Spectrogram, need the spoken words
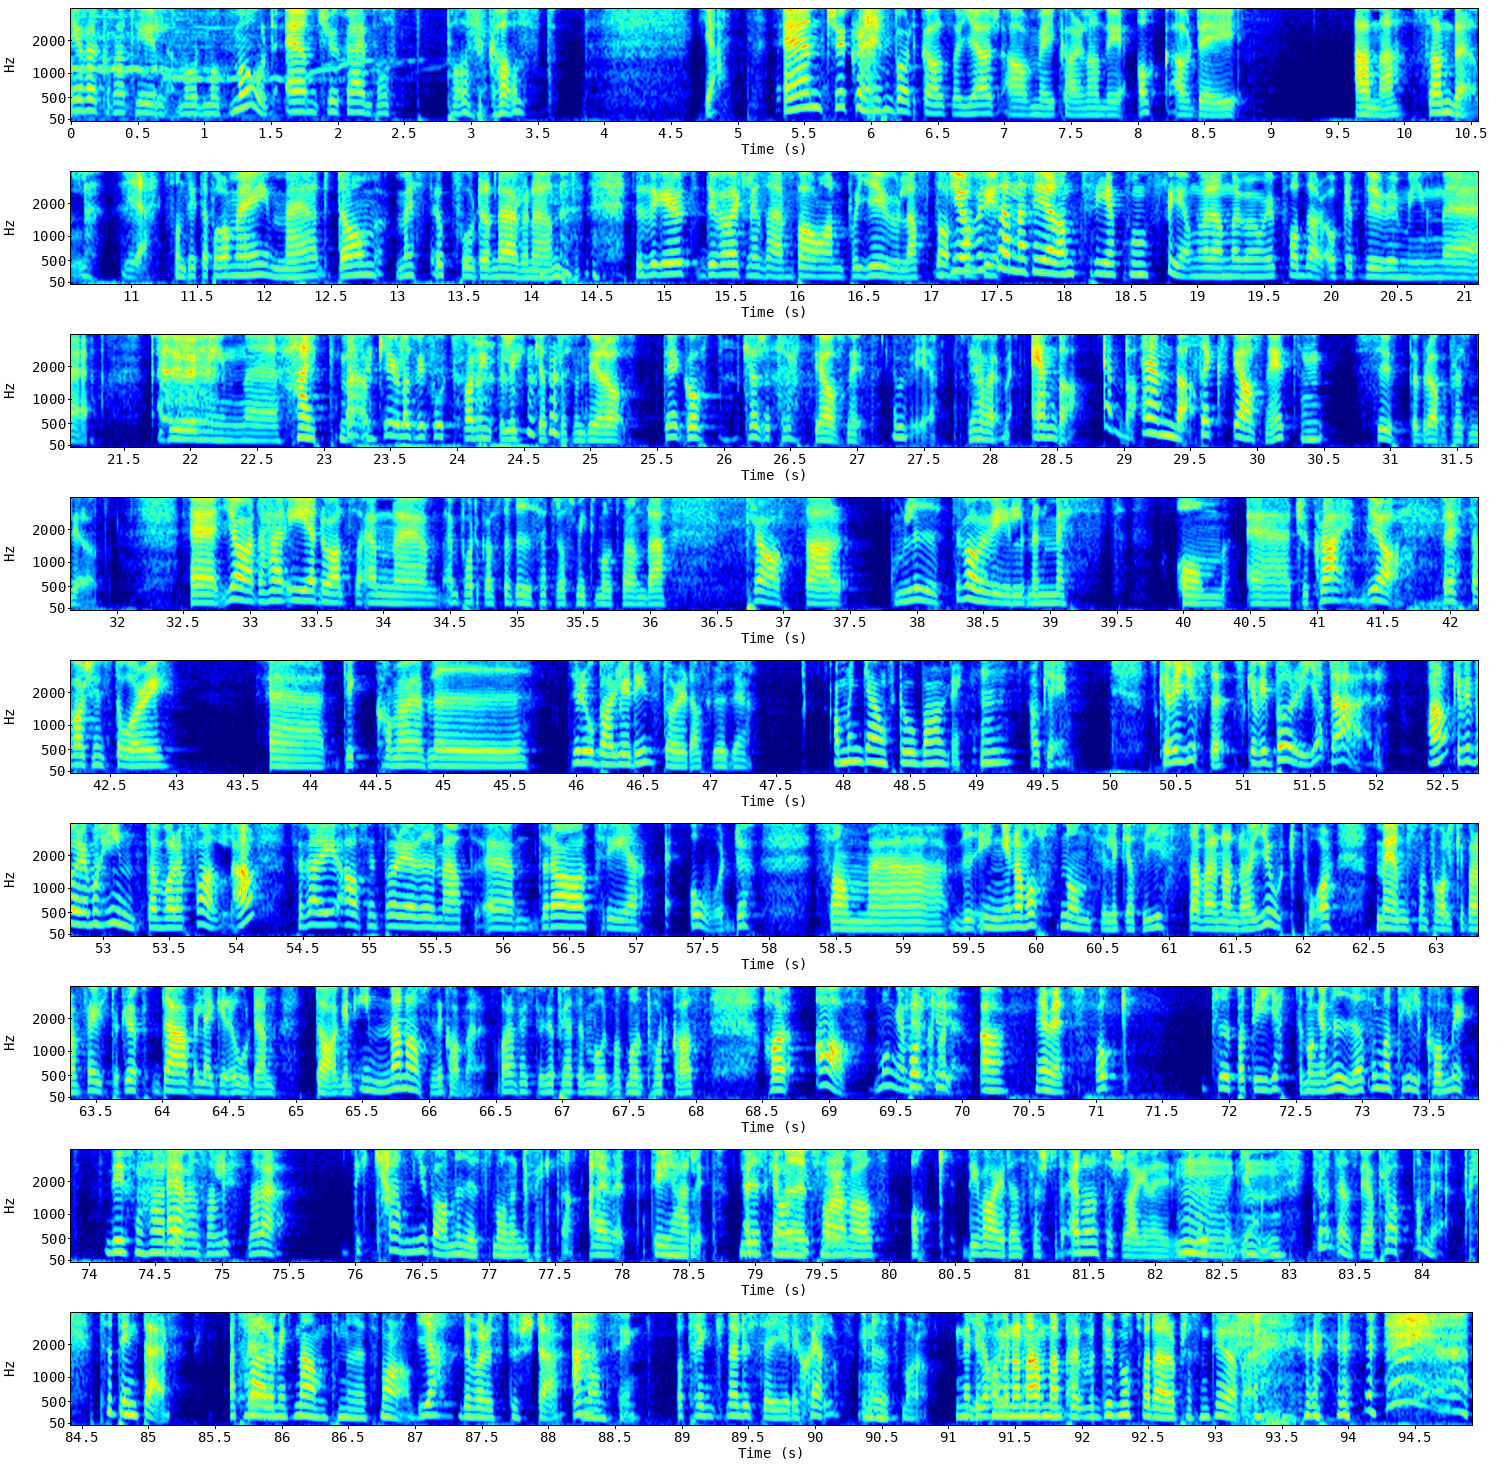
Hej och välkomna till Mord mot mord, en true crime podcast. Ja, en true crime podcast som görs av mig Karin André och av dig Anna Sandell. Ja. Som tittar på mig med de mest uppfordrande ögonen. Det såg ut, du var verkligen så här barn på julafton. Jag vill känna att jag gör entré på en scen varenda gång vi poddar och att du är min, eh, du är min eh, hype Det är så man. kul att vi fortfarande inte lyckas presentera oss. Det har gått kanske 30 avsnitt. Jag vet. Det har men en dag, en dag. En dag. 60 avsnitt. Mm. Superbra på att presentera oss. Eh, ja, det här är då alltså en, eh, en podcast där vi sätter oss mitt emot varandra, pratar om lite vad vi vill, men mest om eh, true crime. Ja. Berätta varsin story. Eh, det kommer att bli... Hur obehaglig är din story idag skulle du säga? ja, men ganska obehaglig. Mm, Okej. Ska vi, just det, ska vi börja där? Ja. Ska vi börja med att hinta om våra fall? Ja. För varje avsnitt börjar vi med att eh, dra tre ord som eh, vi, ingen av oss någonsin lyckas gissa vad den andra har gjort på. Men som folk i vår Facebookgrupp, där vi lägger orden dagen innan avsnittet kommer. Vår Facebookgrupp heter Mord mot mord podcast. Har as många Folk, medlemmar nu. ja, jag vet. Och typ att det är jättemånga nya som har tillkommit. Det är så härligt. Även som lyssnare. Det kan ju vara Nyhetsmorgon-effekten. Ja, jag vet. Det är härligt. Jag älskar Nyhetsmorgon med oss och det var ju den största, en av de största dagarna i ditt Mm, liv tänker jag. mm. Jag tror inte ens vi har pratat om det. Typ inte. Att höra Eh. mitt namn på Nyhetsmorgon. Ja. Det var det största Ah. någonsin. Och tänk när du säger det själv i Mm. Nyhetsmorgon. När det Jag kommer någon annan, där. du måste vara där och presentera det.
